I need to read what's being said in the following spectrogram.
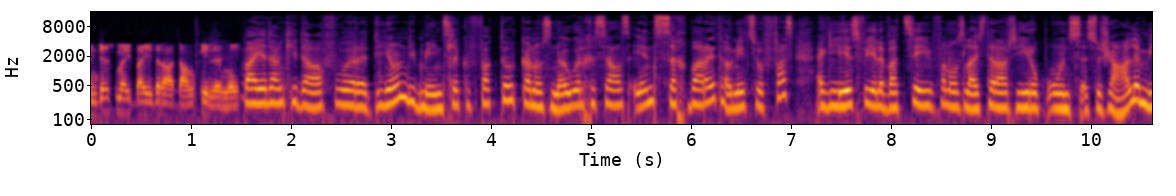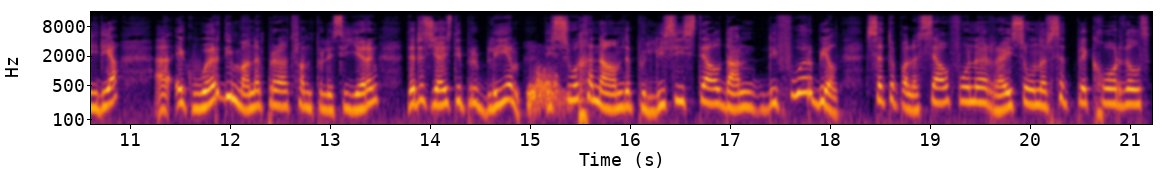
en dis my bydrae. Dankie Lenet. Baie dankie daarvoor. Dion, die menslike faktor kan ons nou oor gesels en sigbaarheid hou net so vas. Ek lees vir julle wat sê van ons luisteraars hier op ons sosiale media. Uh, ek hoor die manne praat van polisieering. Dit is juist die probleem. Die sogenaamde polisie stel dan die voorbeeld. Sit op hulle selfone, ry sonder sitplekgordels,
